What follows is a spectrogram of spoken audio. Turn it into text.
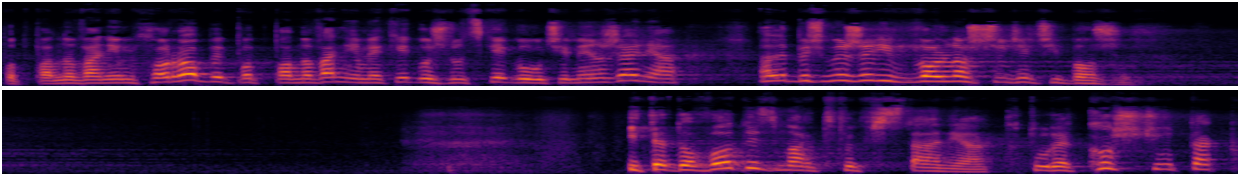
pod panowaniem choroby, pod panowaniem jakiegoś ludzkiego uciemiężenia, ale byśmy żyli w wolności dzieci Bożych. I te dowody zmartwychwstania, które Kościół tak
